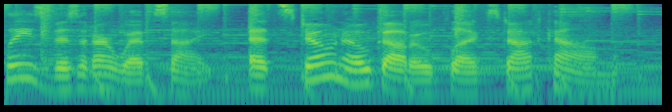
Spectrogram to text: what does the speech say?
Please visit our website at stoneoakautoplex.com.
